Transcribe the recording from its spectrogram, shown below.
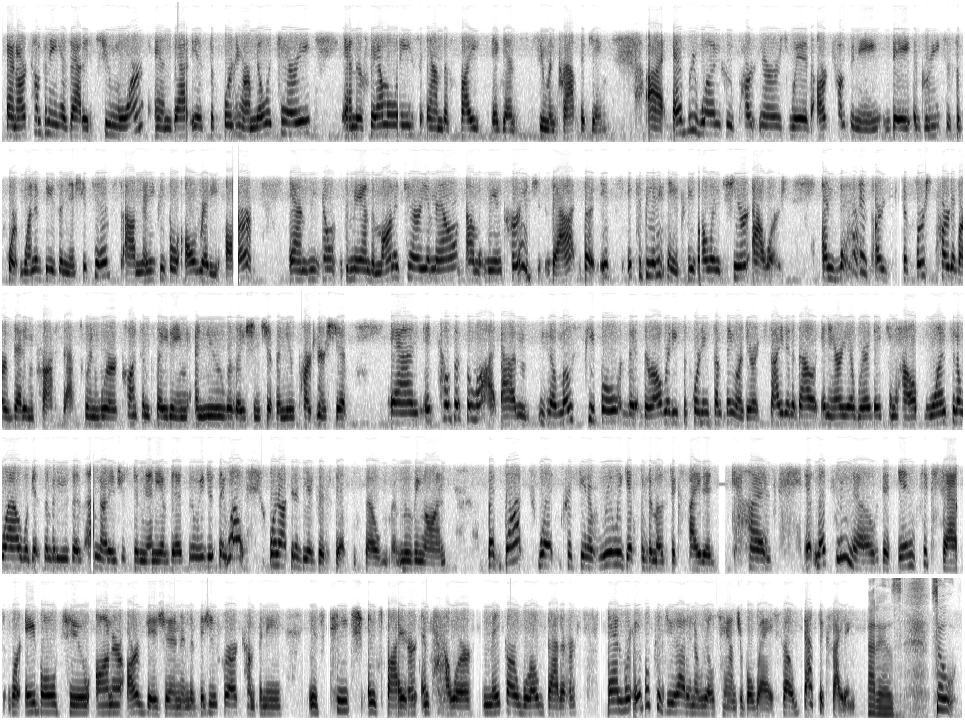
And our company has added two more, and that is supporting our military and their families and the fight against human trafficking. uh, everyone who partners with our company, they agree to support one of these initiatives. Uh, many people already are and we don't demand a monetary amount. Um, we encourage that, but it's it could be anything. It could be volunteer hours, and that is our the first part of our vetting process when we're contemplating a new relationship, a new partnership and it tells us a lot. Um, you know, most people they're already supporting something or they're excited about an area where they can help. Once in a while, we'll get somebody who says, "I'm not interested in any of this," and we just say, "Well, we're not going to be a good fit." So moving on. But that's what Christina really gets me the most excited because it lets me know that in success we're able to honor our vision and the vision for our company is teach, inspire, empower, make our world better. And we're able to do that in a real tangible way. So that's exciting. That is. So,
